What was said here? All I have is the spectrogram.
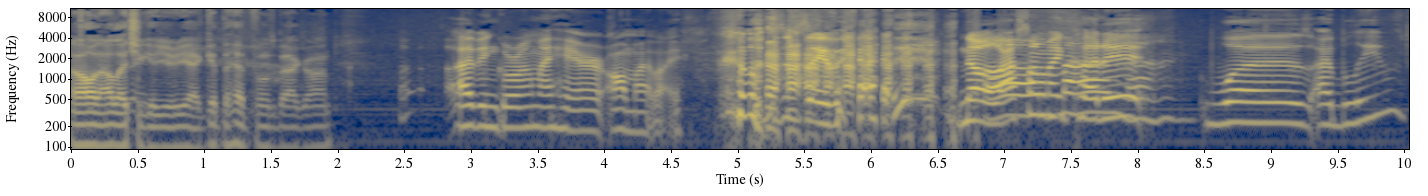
Oh, I'll let you get your yeah, get the headphones back on. I've been growing my hair all my life. Let's just say that. no, last time I my cut it was, I believe,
